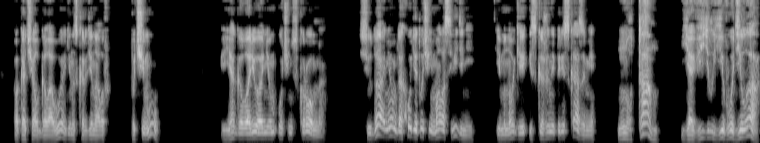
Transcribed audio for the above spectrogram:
— покачал головой один из кардиналов. — Почему? — Я говорю о нем очень скромно. Сюда о нем доходит очень мало сведений, и многие искажены пересказами. Но там... Я видел его дела,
